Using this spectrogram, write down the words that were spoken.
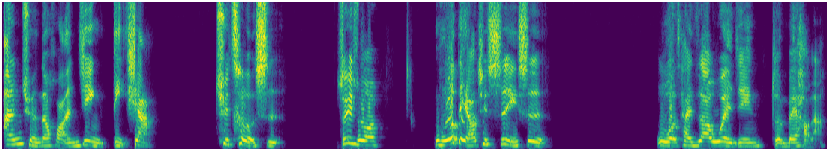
安全的环境底下去测试，所以说。我得要去试一试，我才知道我已经准备好了，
